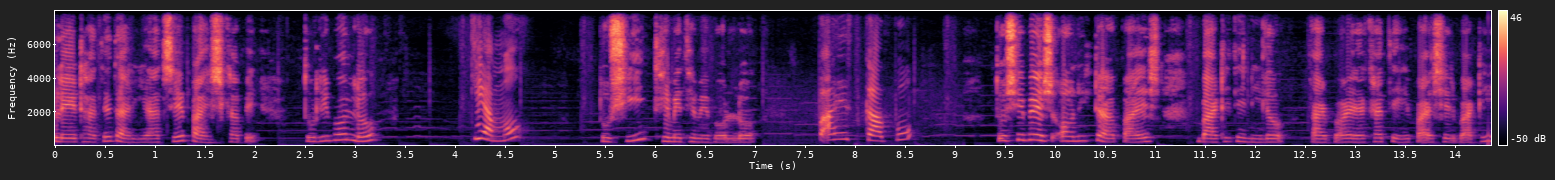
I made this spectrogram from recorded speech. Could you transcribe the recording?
প্লেট হাতে দাঁড়িয়ে আছে পায়েস খাবে। তুলি বলল কি আম্মু? তুষি থেমে থেমে বলল পায়েস কাপো তুষি বেশ অনেকটা পায়েস বাটিতে নিল। তারপর এক হাতে পায়েসের বাটি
